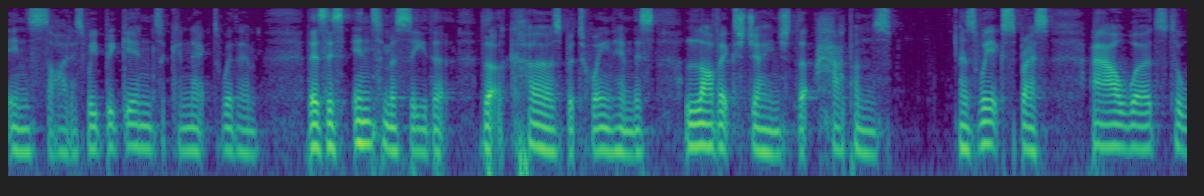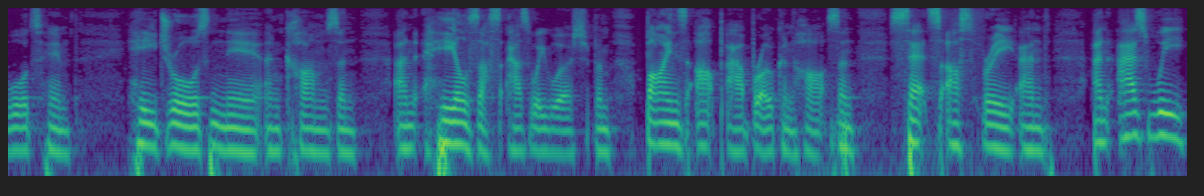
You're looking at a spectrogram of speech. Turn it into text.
inside as we begin to connect with Him. There's this intimacy that, that occurs between Him, this love exchange that happens as we express our words towards Him. He draws near and comes and, and heals us as we worship him, binds up our broken hearts and sets us free. And, and as we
